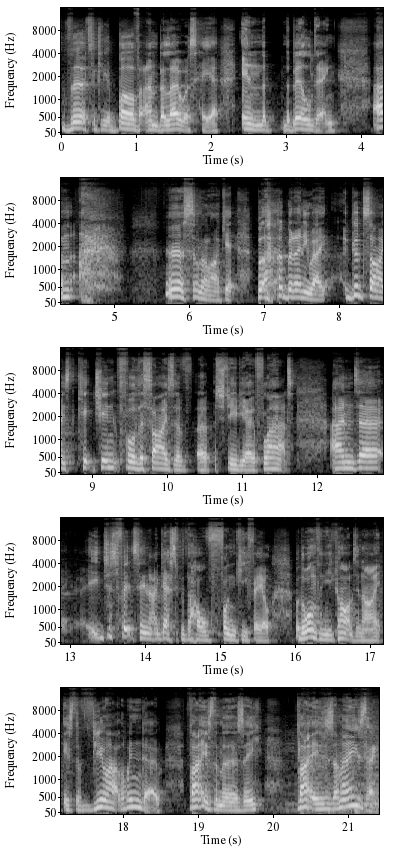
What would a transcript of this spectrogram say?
vertically above and below us here in the, the building. Um, eh, still don't like it. But, but anyway, a good sized kitchen for the size of a studio flat. And uh, it just fits in, I guess, with the whole funky feel. But the one thing you can't deny is the view out the window. That is the Mersey. That is amazing.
